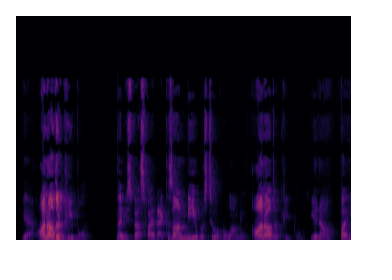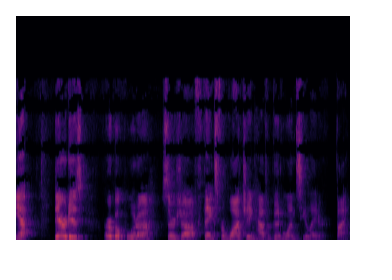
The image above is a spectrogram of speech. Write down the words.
Yeah, on other people. Let me specify that because on me it was too overwhelming. On other people, you know. But yeah, there it is. Erba Pura, Xerjoff. Thanks for watching. Have a good one. See you later. Bye.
